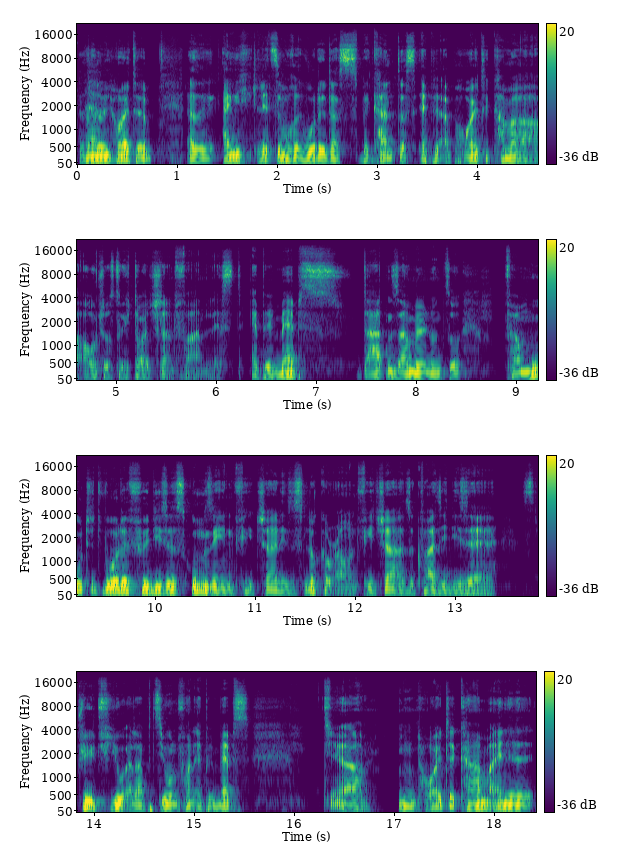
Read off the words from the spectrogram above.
Das war nämlich heute. Also eigentlich letzte Woche wurde das bekannt, dass Apple ab heute Kameraautos durch Deutschland fahren lässt. Apple Maps, Daten sammeln und so. Vermutet wurde für dieses Umsehen-Feature, dieses Look-Around-Feature, also quasi diese Street View-Adaption von Apple Maps. Tja, und heute kam eine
